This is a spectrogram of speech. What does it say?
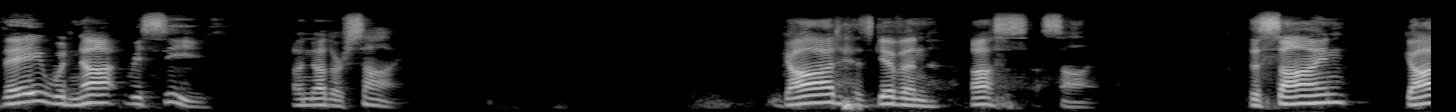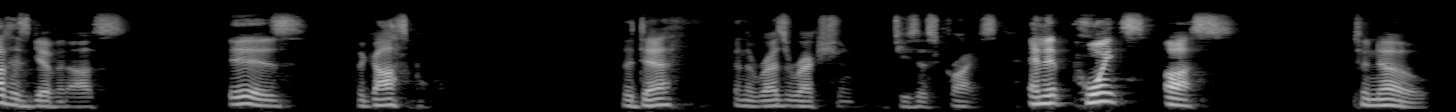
they would not receive another sign. God has given us a sign. The sign God has given us is the gospel, the death and the resurrection of Jesus Christ. And it points us to know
